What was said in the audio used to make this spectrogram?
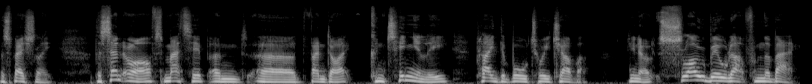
especially. The centre halves, Matip and uh, Van Dijk, continually played the ball to each other. You know, slow build up from the back.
